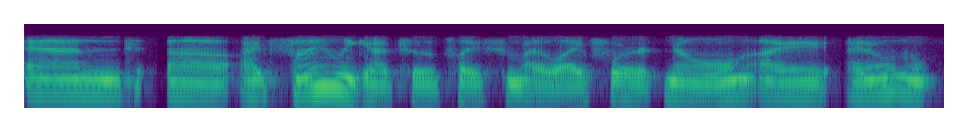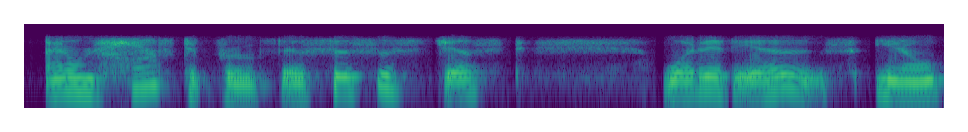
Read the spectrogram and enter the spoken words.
And uh, I finally got to the place in my life where no, I, I don't know, I don't have to prove this. This is just what it is. You know,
